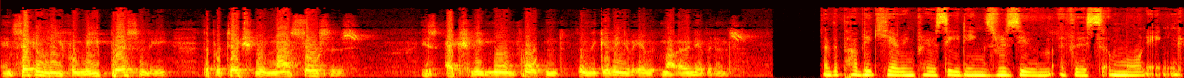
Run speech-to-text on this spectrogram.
And secondly, for me personally, the protection of my sources is actually more important than the giving of ev- my own evidence. And the public hearing proceedings resume this morning.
